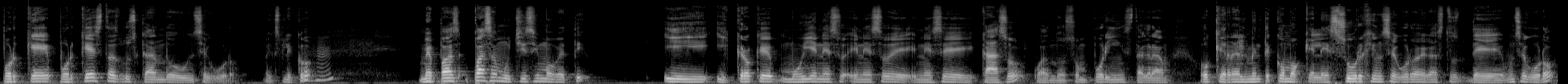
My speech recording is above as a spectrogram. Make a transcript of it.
por qué, por qué estás buscando un seguro. ¿Me explico? Me pasa muchísimo, Betty. Y, creo que muy en eso, en eso, en ese caso, cuando son por Instagram, o que realmente como que les surge un seguro de gastos, de un seguro,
